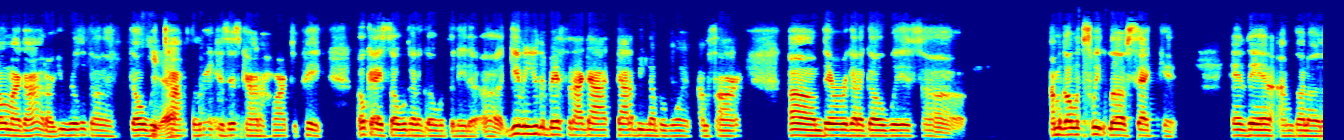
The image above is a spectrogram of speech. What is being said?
Oh my god are you really gonna go with Yeah. top three? Because it's kind of hard to pick. Okay so we're gonna go with Anita. Uh giving you the best that I got gotta be number one. I'm sorry. Um then we're gonna go with uh I'm gonna go with Sweet Love second. And then I'm gonna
